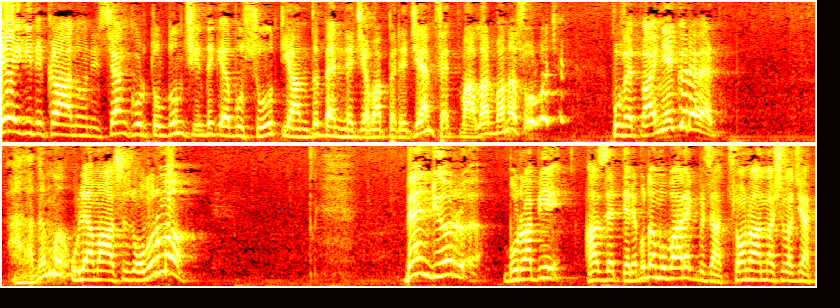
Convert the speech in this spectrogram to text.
Ey gidi kanuni sen kurtuldun şimdi Ebu Suud yandı ben ne cevap vereceğim? Fetvalar bana sorulacak. Bu fetvayı niye göre verdin? Anladın mı? Ulemasız olur mu? Ben diyor bu Rabbi Hazretleri, bu da mübarek bir zat. Sonra anlaşılacak.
